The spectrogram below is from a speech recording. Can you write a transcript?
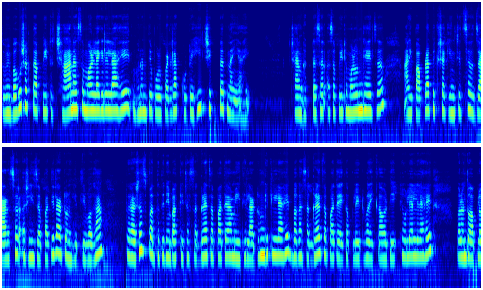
तुम्ही बघू शकता पीठ छान असं मळल्या गेलेलं आहे म्हणून ते पोळपाट्याला कुठेही चिकटत नाही आहे. छान घट्टसर असं पीठ मळून घ्यायचं आणि पापडापेक्षा किंचितसर जाडसर अशी ही चपाती लाटून घेतली बघा. तर अशाच पद्धतीने बाकीच्या सगळ्या चपात्या मी इथे लाटून घेतलेल्या आहेत. बघा सगळ्या चपात्या एका प्लेटवर एकावरती एक ठेवलेल्या आहेत परंतु आपलं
